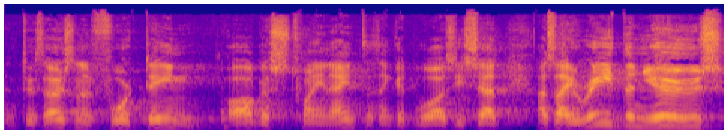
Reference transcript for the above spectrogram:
in 2014, August 29th, I think it was, he said, As I read the news,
